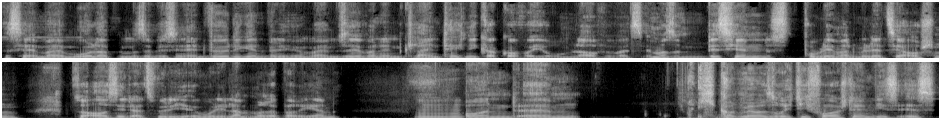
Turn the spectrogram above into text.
Das ist ja immer im Urlaub immer so ein bisschen entwürdigend, wenn ich mit meinem silbernen kleinen Technikerkoffer hier rumlaufe, weil es immer so ein bisschen, das Problem hatten wir letztes Jahr auch schon, so aussieht, als würde ich irgendwo die Lampen reparieren. Mhm. Und ähm, ich konnte mir aber so richtig vorstellen, wie es ist,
